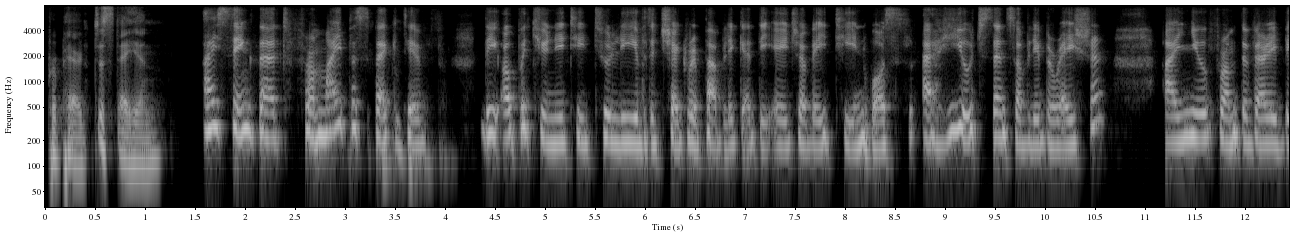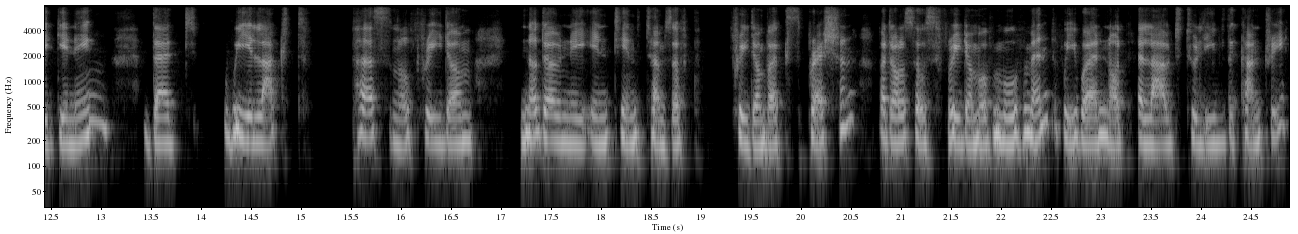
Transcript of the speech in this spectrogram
prepared to stay in. I think that from my perspective, the opportunity to leave the Czech Republic at the age of 18 was a huge sense of liberation. I knew from the very beginning that we lacked personal freedom, not only in, terms of freedom of expression, but also freedom of movement. We were not allowed to leave the country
